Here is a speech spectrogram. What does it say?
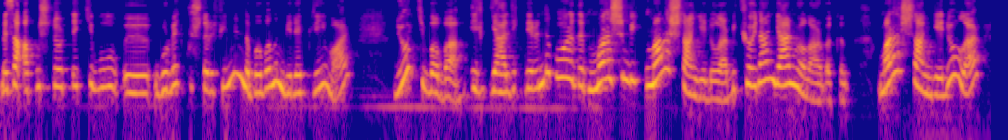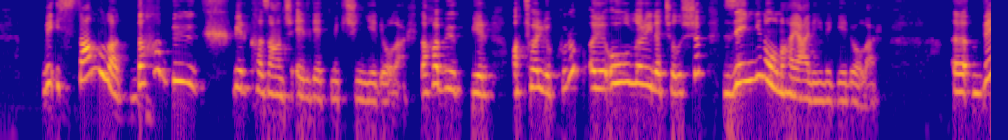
Mesela 64'teki bu e, Gurbet Kuşları filminde babanın bir repliği var. Diyor ki baba ilk geldiklerinde bu arada Maraş'ın bir Maraş'tan geliyorlar. Bir köyden gelmiyorlar bakın. Maraş'tan geliyorlar ve İstanbul'a daha büyük bir kazanç elde etmek için geliyorlar. Daha büyük bir atölye kurup e, oğullarıyla çalışıp zengin olma hayaliyle geliyorlar. E, ve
